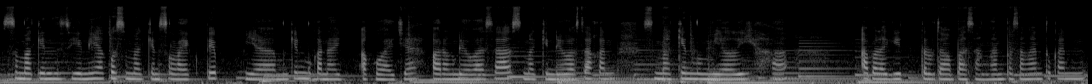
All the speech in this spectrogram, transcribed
semakin sini aku semakin selektif. Ya mungkin bukan aku aja orang dewasa semakin dewasa akan semakin memilih ha, apalagi terutama pasangan. Pasangan tuh kan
